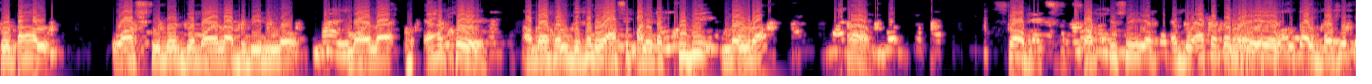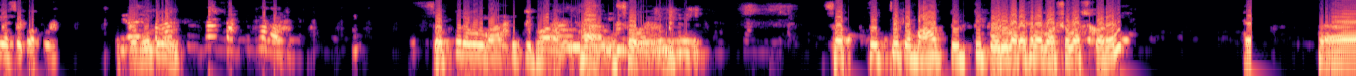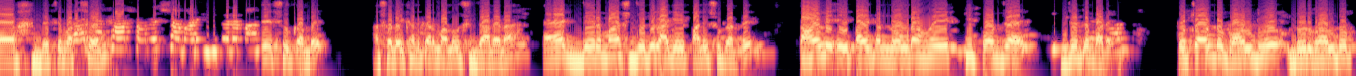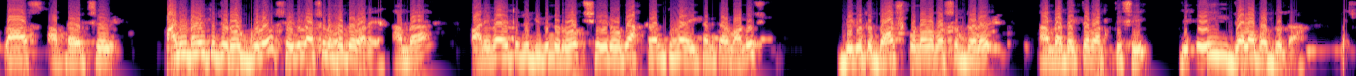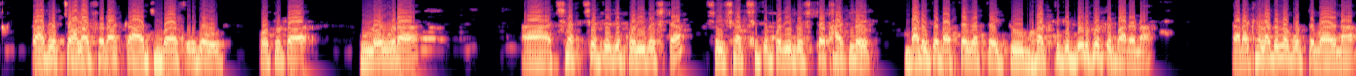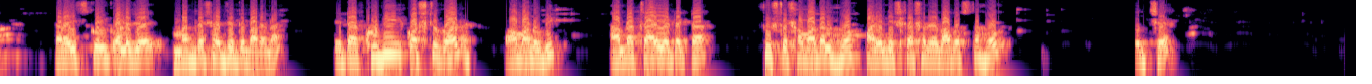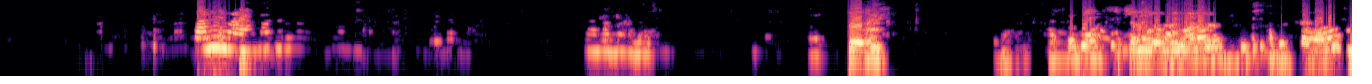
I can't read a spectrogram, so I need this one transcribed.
টোটাল ওয়াশরুমের যে ময়লা বিভিন্ন হ্যাঁ। ময়লা এক হয়ে আমরা এখন যেখানে আছি পানিটা খুবই নোংরা। হ্যাঁ। সব সব কিছুই এক- একদম একাকার হয়ে টোটাল বসতি আছে কত? বলবেন? সত্তর এবং বাহাত্তরটি ঘর আছে। হ্যাঁ সত্তর থেকে বাহাত্তরটি পরিবার এখানে বসবাস করেন। দেখতে পাচ্ছেন। শুকাবে? আসলে এখানকার মানুষ জানে না। এক দেড় মাস যদি লাগে এই পানি শুকাতে, তাহলে এই পানিটা নোংরা হয়ে কি পর্যায়ে যেতে পারে? প্রচণ্ড গন্ধ, দুর্গন্ধ, প্লাস আপনার হচ্ছে পানিবাহিত যে রোগগুলো, সেগুলো আসলে হতে পারে। আমরা পানিবাহিত যে বিভিন্ন রোগ, সেই রোগে আক্রান্ত হয় এখানকার মানুষ। বিগত দশ পনেরো বছর ধরে আমরা দেখতে পাচ্ছি যে এই জলাবদ্ধতা, তাদের চলাফেরা কাজ বাজ এবং কতটা নোংরা স্যাঁতস্যাঁতে যে পরিবেশটা, সেই স্যাঁতস্যাঁতে পরিবেশটা থাকলে বাড়িতে বাচ্চা কাচ্চা একটু ঘর থেকে বের হতে পারে না। তারা খেলাধুলা করতে পারে না। তারা স্কুল, কলেজে, মাদ্রাসায় যেতে পারে না। এটা খুবই কষ্টকর, অমানবিক। আমরা চাই এটা একটা সুষ্ঠু সমাধান হোক পানি নিষ্কাশনের ব্যবস্থা হোক হচ্ছে।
